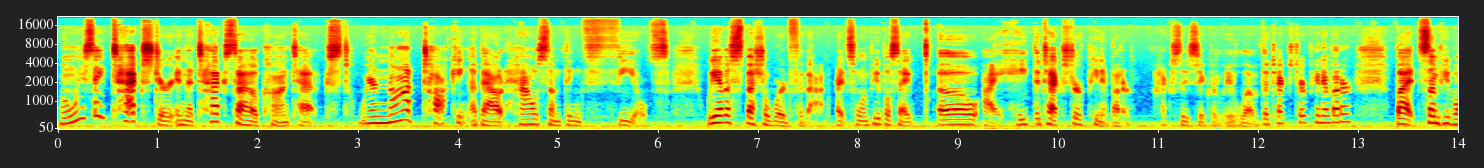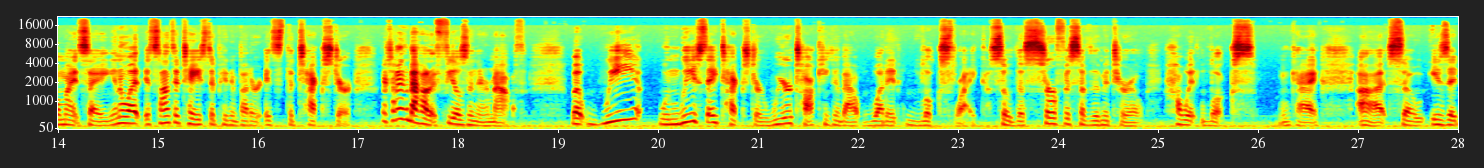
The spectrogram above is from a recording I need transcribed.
When we say texture in the textile context, we're not talking about how something feels. We have a special word for that, right? So when people say, "Oh, I hate the texture of peanut butter," actually secretly love the texture of peanut butter, but some people might say, "You know what? It's not the taste of peanut butter; it's the texture." They're talking about how it feels in their mouth. But we, when we say texture, we're talking about what it looks like. So the surface of the material, how it looks. Okay, uh, so is it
